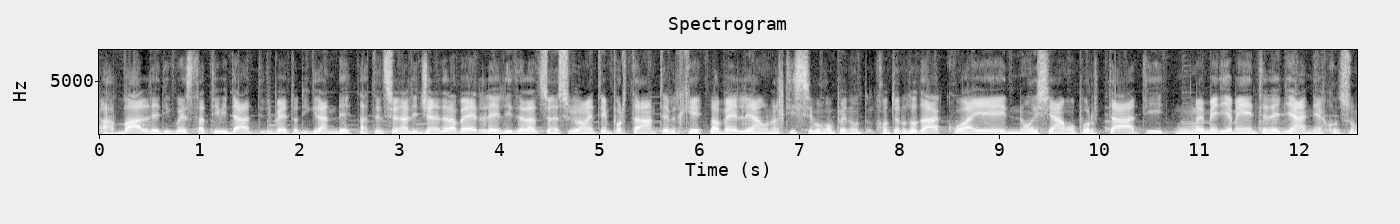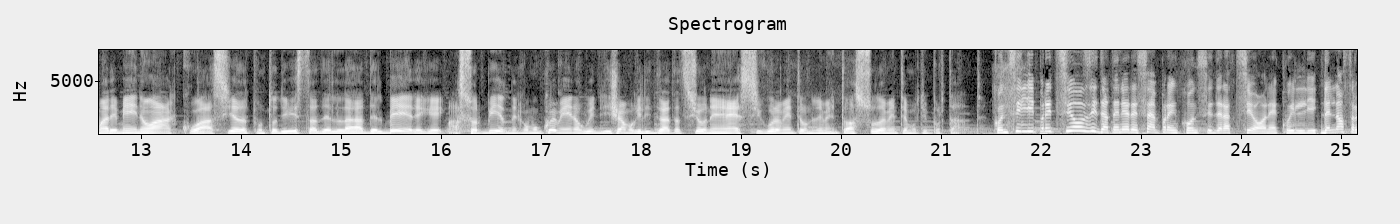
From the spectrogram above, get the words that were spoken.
a valle di questa attività, ti ripeto, di grande attenzione all'igiene della pelle. L'idratazione è sicuramente importante perché la pelle ha un altissimo contenuto, contenuto d'acqua e noi siamo portati um, mediamente negli anni a consumare meno acqua sia dal punto di vista del, del bere che assorbirne comunque meno, quindi diciamo che l'idratazione è sicuramente un elemento assolutamente molto importante. Consigli preziosi da tenere sempre in considerazione, quelli del nostro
